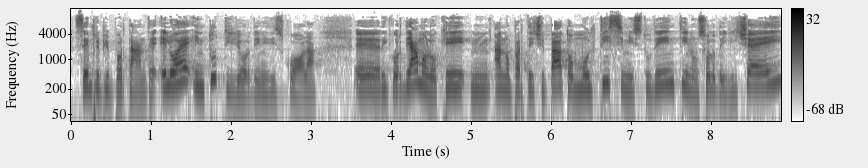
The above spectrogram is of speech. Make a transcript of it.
sempre più importante, e lo è in tutti gli ordini di scuola. Eh, ricordiamolo che mh, hanno partecipato moltissimi studenti, non solo dei licei,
